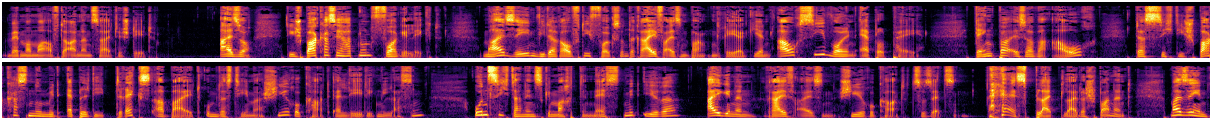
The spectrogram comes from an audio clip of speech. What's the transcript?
wenn man mal auf der anderen Seite steht. Also, die Sparkasse hat nun vorgelegt. Mal sehen, wie darauf die Volks- und Raiffeisenbanken reagieren. Auch sie wollen Apple Pay. Denkbar ist aber auch, dass sich die Sparkassen nun mit Apple die Drecksarbeit um das Thema Girocard erledigen lassen und sich dann ins gemachte Nest mit ihrer eigenen Reifeisen Girocard zu setzen. Es bleibt leider spannend. Mal sehen,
